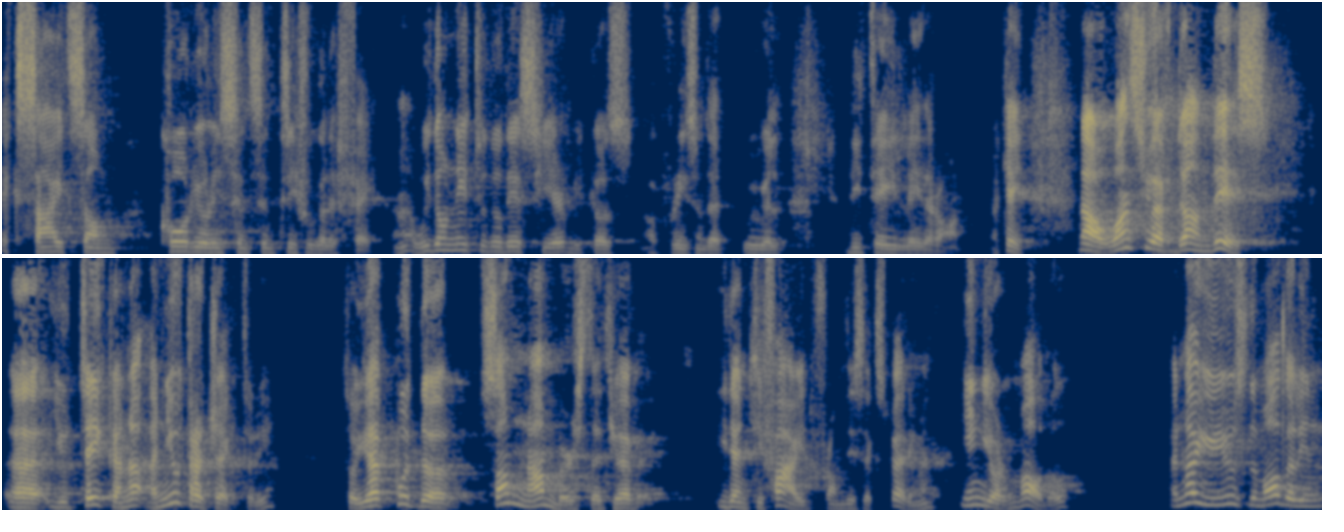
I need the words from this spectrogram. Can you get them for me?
excite some Coriolis and centrifugal effect. Uh, we don't need to do this here because of reason that we will detail later on. Okay, now once you have done this, uh, you take a, a, new trajectory. So you have put the some numbers that you have identified from this experiment in your model, and now you use the model in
